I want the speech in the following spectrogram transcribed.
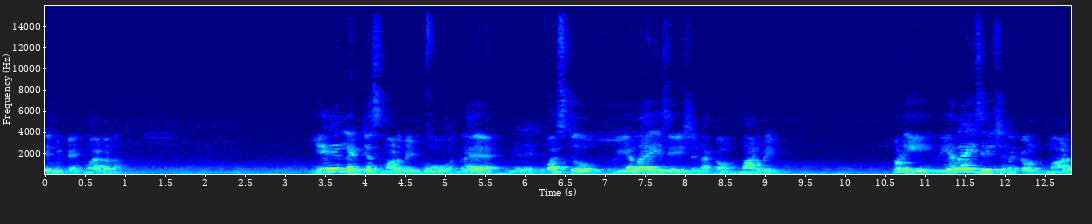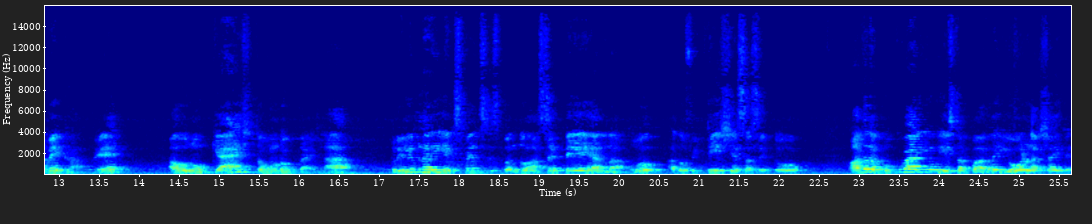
limited ಮಾಡೋಣ. ಏನೇನ್ ಲೆಡ್ಜರ್ಸ್ ಮಾಡಬೇಕು ಅಂದ್ರೆ ಫಸ್ಟ್ ರಿಯಲೈಸೇಷನ್ ಅಕೌಂಟ್ ಮಾಡಬೇಕು. ನೋಡಿ ರಿಯಲೈಸೇಷನ್ ಅಕೌಂಟ್ ಮಾಡಬೇಕಾದ್ರೆ ಅವನು ಕ್ಯಾಶ್ ತಗೊಂಡೋಗ್ತಾ ಇಲ್ಲ. ಪ್ರಿಲಿಮಿನರಿ ಎಕ್ಸ್ಪೆನ್ಸಸ್ ಬಂದು ಅಸೆಟ್ಟೇ ಅಲ್ಲ ಅದು. ಅದು ಫಿಕ್ಟಿಷಿಯಸ್ ಅಸೆಟ್ ಅದರ ಬುಕ್ ವ್ಯಾಲ್ಯೂ ಎಷ್ಟಪ್ಪ ಅಂದ್ರೆ ಏಳು ಲಕ್ಷ ಇದೆ.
